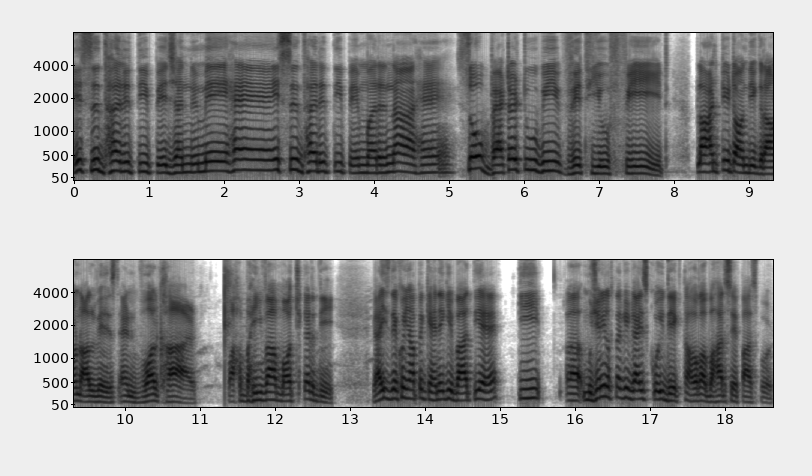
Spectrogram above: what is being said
इस धरती पे जन्मे हैं इस धरती पे मरना है। So better to be with you feet plant it on the ground always and work hard वाह भाई वाह मौज कर दी। गाइज़ देखो यहाँ पे कहने की बात यह है कि आ, मुझे नहीं लगता कि गाइज़ कोई देखता होगा बाहर से पासपोर्ट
